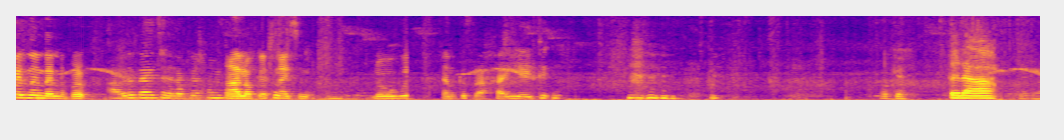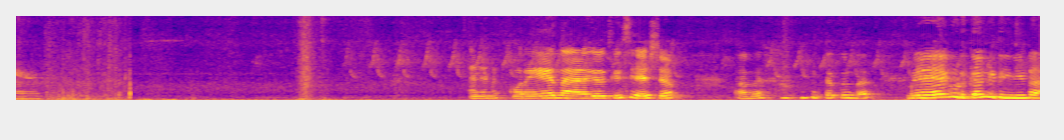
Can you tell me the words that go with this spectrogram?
വരുന്നുണ്ട് ആ ലൊക്കേഷൻ അയച്ചു ലോഗ് എനിക്ക് സഹായിയായിട്ട്. ഓക്കെ. അങ്ങനെ കുറേ നാളുകൾക്ക് ശേഷം എന്താ? വേഗം കൊടുക്കാൻ കിട്ടിയിട്ടാ.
